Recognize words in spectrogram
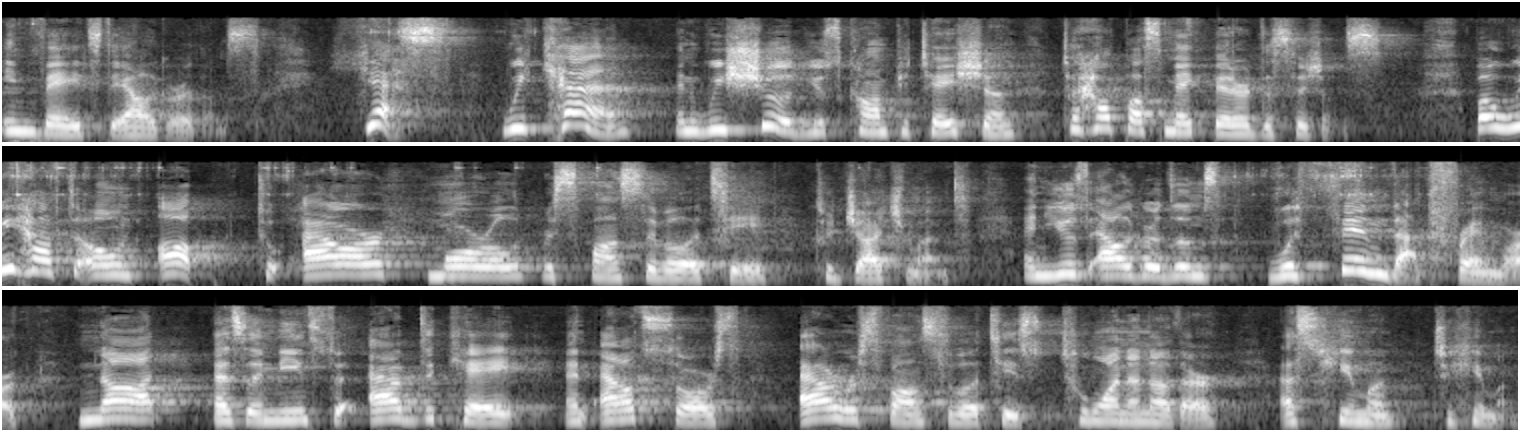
invades the algorithms. Yes, we can and we should use computation to help us make better decisions. But we have to own up to our moral responsibility to judgment and use algorithms within that framework, not as a means to abdicate and outsource our responsibilities to one another as human to human.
